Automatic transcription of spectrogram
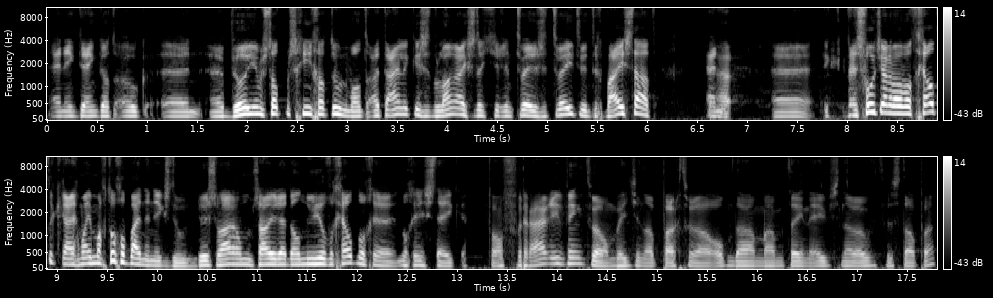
En ik denk dat ook een eh, Williams dat misschien gaat doen. Want uiteindelijk is het belangrijkste dat je er in 2022 bij staat. En Ja. eh, ik wens volgend jaar wel wat geld te krijgen, maar je mag toch al bijna niks doen. Dus waarom zou je daar dan nu heel veel geld nog, eh, nog in steken? van Ferrari vind ik het wel een beetje een apart verhaal. Om daar maar meteen eventjes naar over te stappen.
